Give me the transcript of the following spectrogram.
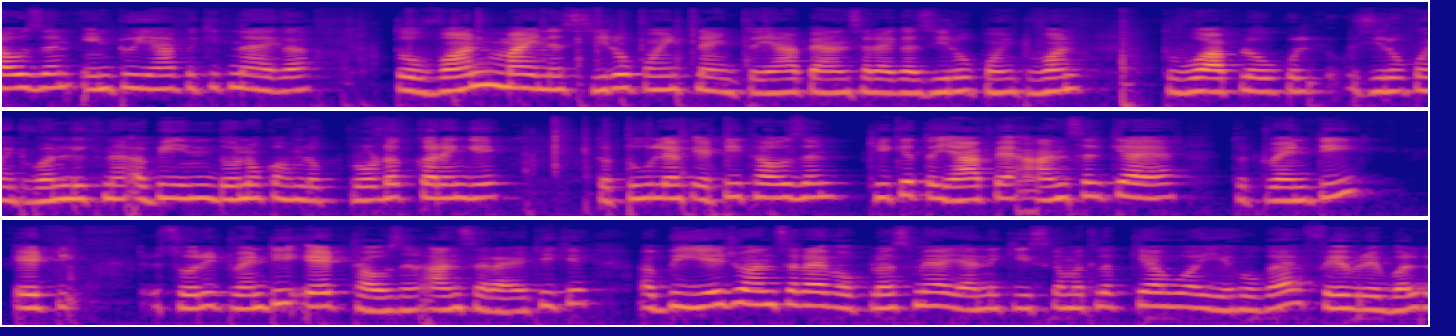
thousand into यहाँ पे कितना आएगा? तो one minus zero point nine तो यहाँ पे आंसर आएगा ज़ीरो पॉइंट वन तो वो आप लोगों को ज़ीरो पॉइंट वन लिखना है। अभी इन दोनों को हम लोग प्रोडक्ट करेंगे। तो टू लैख एट्टी थाउज़ेंड ठीक है? तो यहाँ पे आंसर क्या आया? तो twenty eighty sorry twenty eight thousand answer आया, ठीक है? अभी ये जो आंसर आया वो प्लस में आया यानी कि इसका मतलब क्या हुआ ये होगा फेवरेबल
